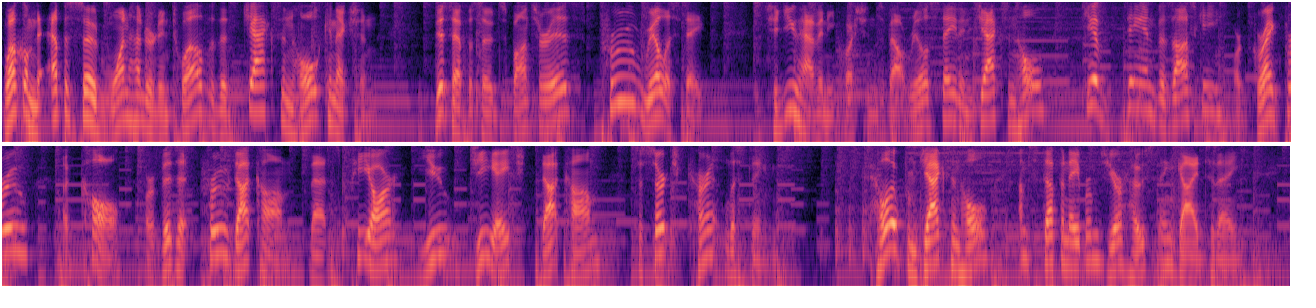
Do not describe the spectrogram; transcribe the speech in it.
Welcome to episode 112 of the Jackson Hole Connection. This episode's sponsor is Prugh Real Estate. Should you have any questions about real estate in Jackson Hole, give Dan Vazowski or Greg Prugh a call or visit prugh.com. That's P R U G H.com to search current listings. Hello from Jackson Hole. I'm Stephan Abrams, your host and guide today.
